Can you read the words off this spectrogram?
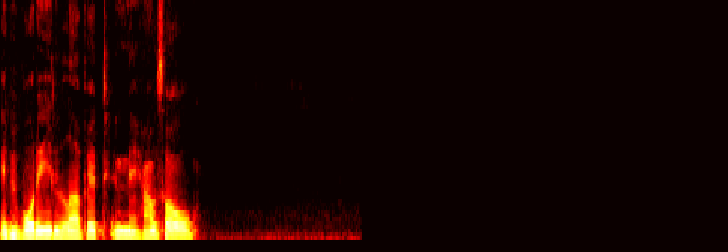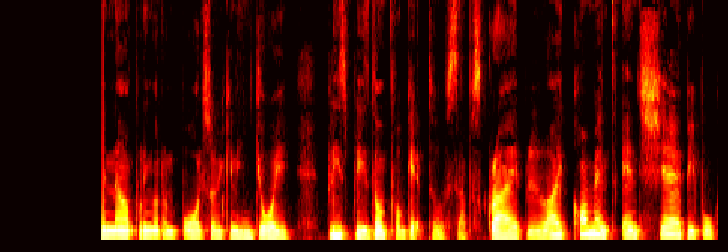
Everybody loved it in the household. And now putting it on bowl so we can enjoy. Please please don't forget to subscribe like comment and share people.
